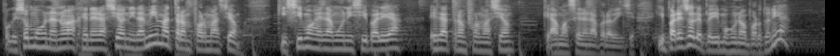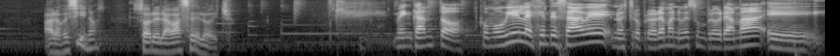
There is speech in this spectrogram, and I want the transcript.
porque somos una nueva generación y la misma transformación que hicimos en la municipalidad es la transformación que vamos a hacer en la provincia. Y para eso le pedimos una oportunidad a los vecinos sobre la base de lo hecho. Me encantó. Como bien la gente sabe, nuestro programa no es un programa eh,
